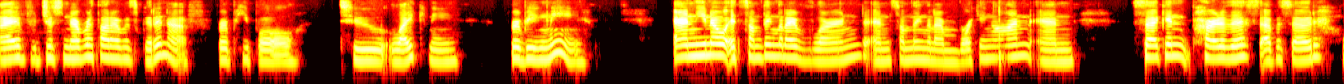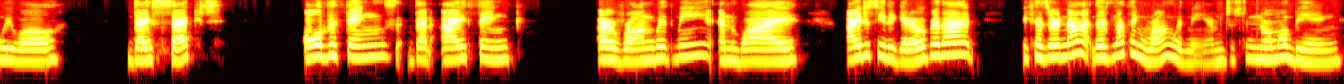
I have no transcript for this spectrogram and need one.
I've just never thought I was good enough for people to like me for being me. And you know, it's something that I've learned and something that I'm working on. And second part of this episode, we will dissect all the things that I think are wrong with me and why I just need to get over that because they're not there's nothing wrong with me. I'm just a normal being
